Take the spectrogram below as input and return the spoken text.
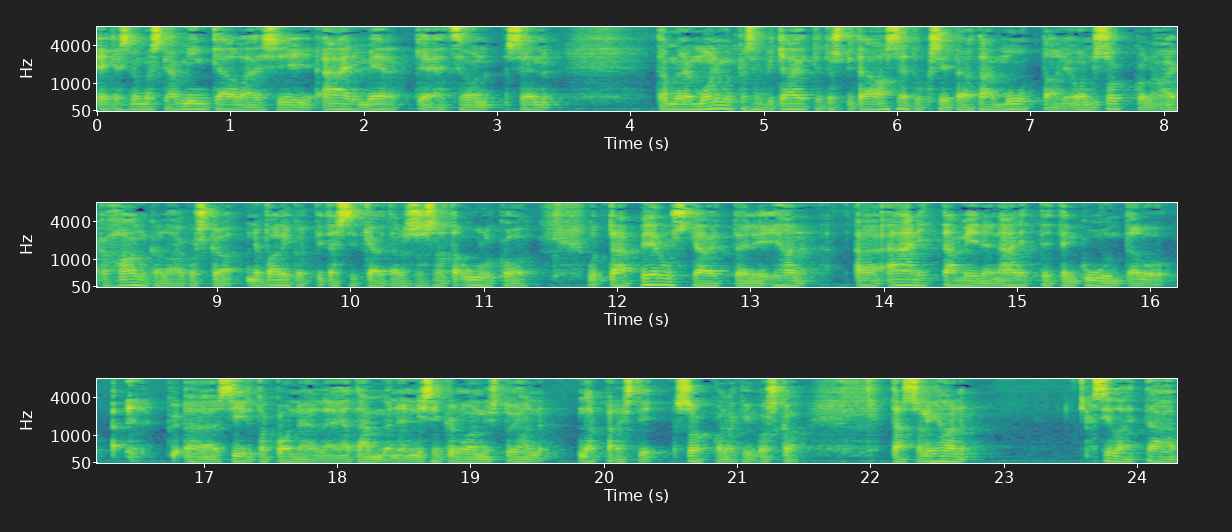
eikä siinä myöskään minkäänlaisia äänimerkkejä, että se on sen tämmöinen monimutkaisempi käyttö, jos pitää asetuksia tai jotain muuttaa, niin on sokkona aika hankalaa, koska ne valikot pitäisi sitten käytännössä osata ulkoa. Mutta tämä peruskäyttö, eli ihan äänittäminen, äänitteiden kuuntelu siirtokoneelle ja tämmöinen, niin se kyllä onnistui ihan näppärästi sokkonakin, koska tässä on ihan sillä, että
